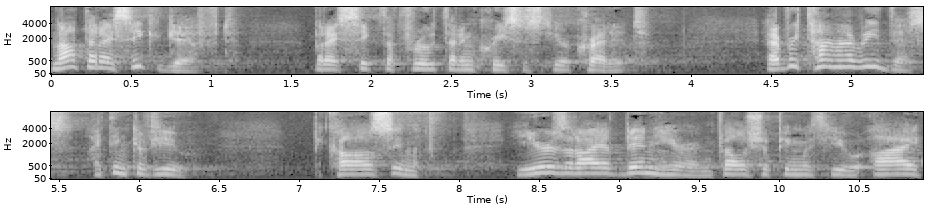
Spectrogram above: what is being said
Not that I seek a gift, but I seek the fruit that increases to your credit. Every time I read this, I think of you. Because in the years that I have been here and fellowshipping with you, I,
